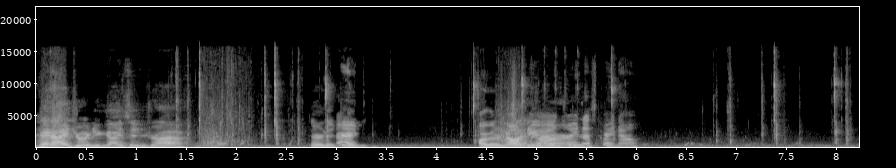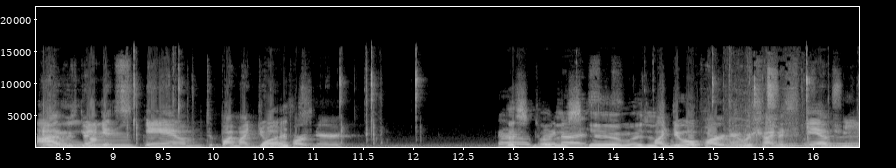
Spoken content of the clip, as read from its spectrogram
Can I join you guys in draft? They're in a Sure. game. Oh, they're not They are. Join us right now. I was gonna get Mm. scammed by my duo What? partner. Kyle, join us. scam. I just My duo partner was trying to scam me.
